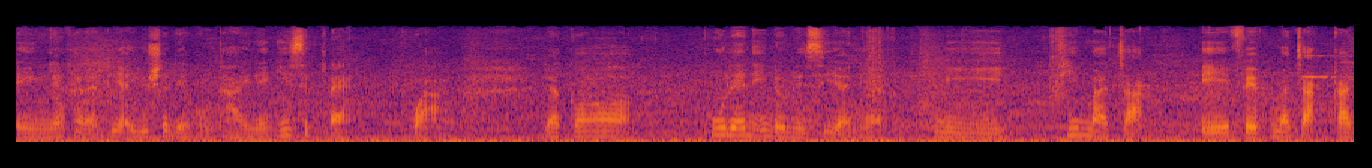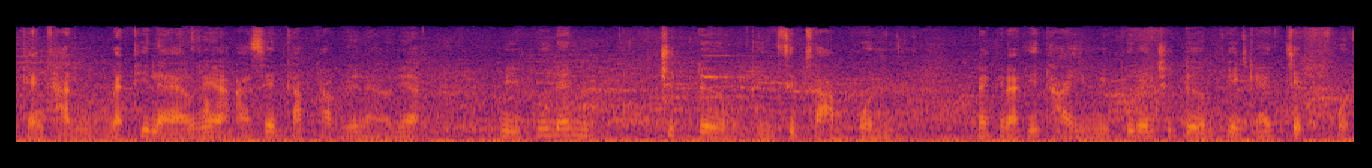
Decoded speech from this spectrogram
เองในขณะที่อายุเฉลี่ยของไทยเนี่ย 28 กว่า แล้วก็ผู้เล่นอินโดนีเซียเนี่ยมีที่มาจาก AFF มาจากการแข่งขันแมตช์ที่แล้วเนี่ยอาเซียนคัพคัพที่แล้วเนี่ยมีผู้เล่น ชุดเดิมถึง 13 คน ในขณะที่ไทยมีผู้เล่นชุดเดิมเพียงแค่ 7 คน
